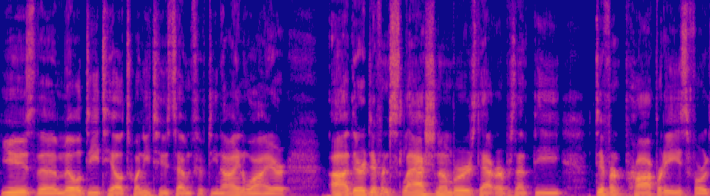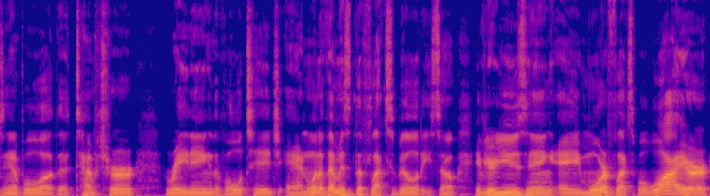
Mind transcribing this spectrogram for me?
you use the mil detail 22759 wire uh, there are different slash numbers that represent the different properties for example uh, the temperature rating, the voltage, and one of them is the flexibility. So if you're using a more flexible wire,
